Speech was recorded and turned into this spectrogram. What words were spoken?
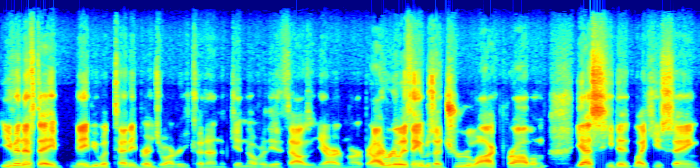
Even if they maybe with Teddy Bridgewater, he could end up getting over the 1,000 yard mark. But I really think it was a Drew Lock problem. Yes, he did, like you saying,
